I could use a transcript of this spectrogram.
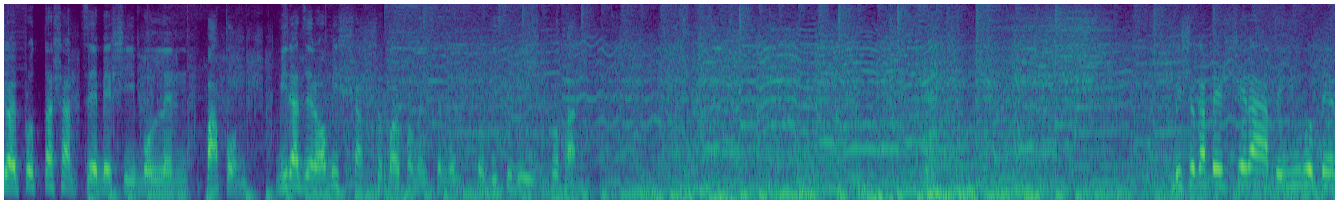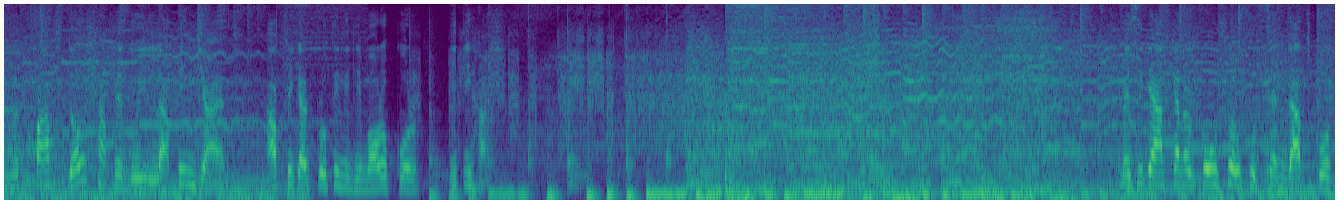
জয় প্রত্যাশার চেয়ে বেশি বললেন পাপন, মিরাজের অবিশ্বাস্য পারফরমেন্সে মুগ্ধ বিসিবি প্রধান। বিশ্বকাপের সেরা হাতে ইউরোপের পাঁচ দল সাথে দুই লাতিন জায়ান্ট, আফ্রিকার প্রতিনিধি মরক্কোর ইতিহাস। মেসিকে আটকানোর কৌশল খুঁজছেন ডাচ কোচ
